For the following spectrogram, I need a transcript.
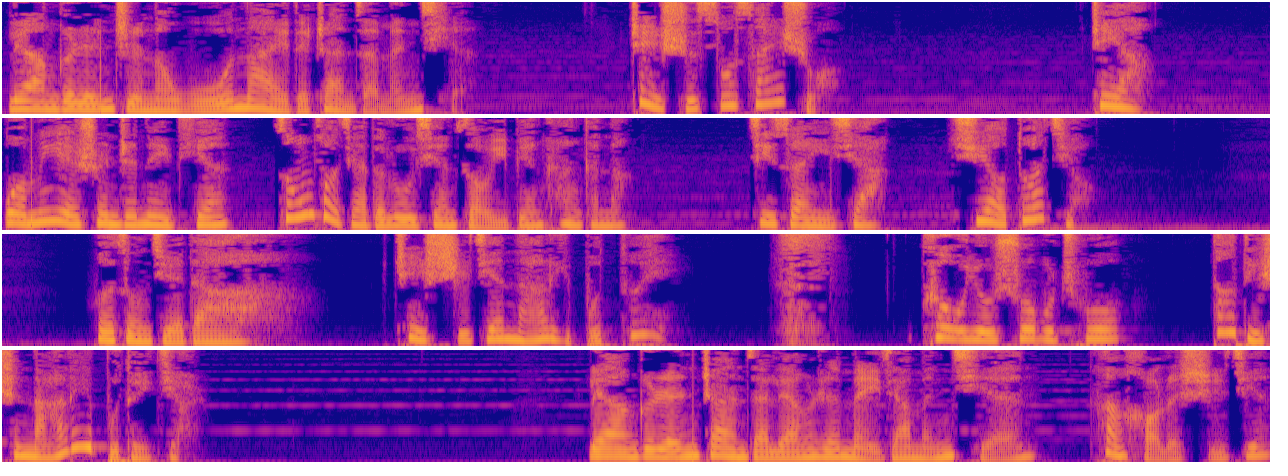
两个人只能无奈的站在门前。这时苏三说：“这样。”我们也顺着那天宗作家的路线走一遍看看呢，计算一下需要多久。我总觉得这时间哪里不对，可我又说不出到底是哪里不对劲儿。两个人站在良人美家门前看好了时间，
